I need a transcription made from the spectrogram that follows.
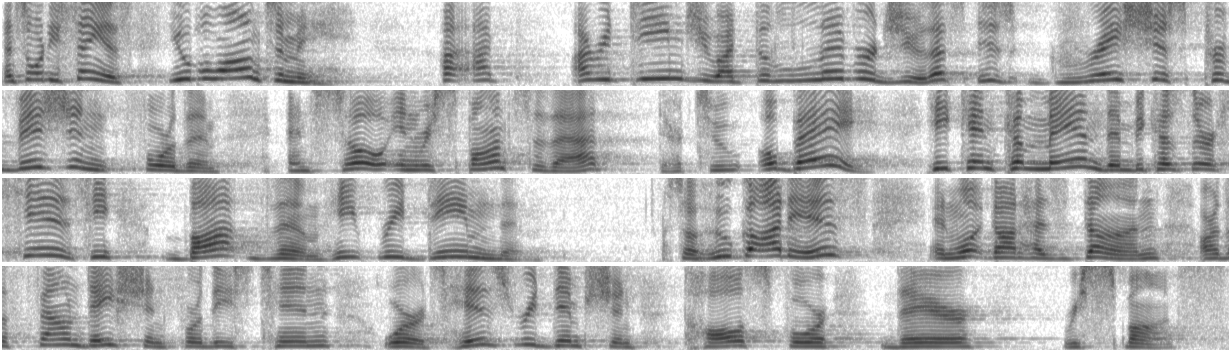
And so what He's saying is, You belong to me. I, I I redeemed you. I delivered you. That's his gracious provision for them. And so, in response to that, they're to obey. He can command them because they're his. He bought them, he redeemed them. So, who God is and what God has done are the foundation for these 10 words. His redemption calls for their response.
